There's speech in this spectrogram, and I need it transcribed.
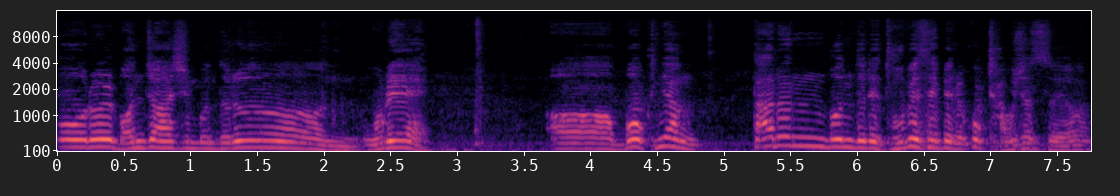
그거를 먼저 하신 분들은 올해 어 뭐 그냥 다른 분들의 두 배, 세 배를 꼭 잡으셨어요.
